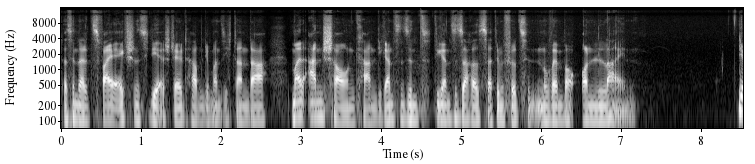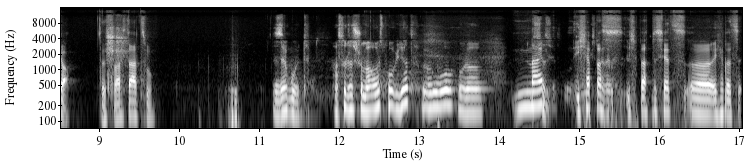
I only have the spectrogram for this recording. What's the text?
Das sind halt zwei Actions, die die erstellt haben, die man sich dann da mal anschauen kann. Die ganzen sind, die ganze Sache ist seit dem 14. November online. Ja, das war's dazu. Sehr gut. Hast du das schon mal ausprobiert irgendwo? Oder Nein, ich habe das, ich hab das bis jetzt, äh, ich habe das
